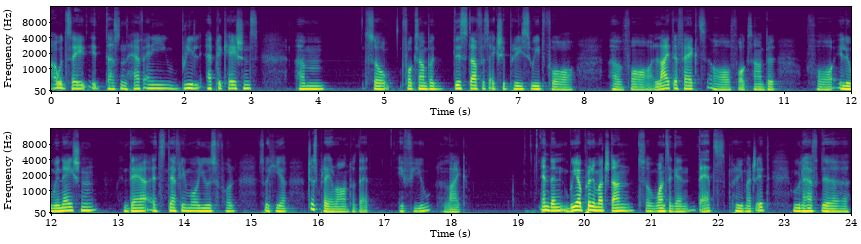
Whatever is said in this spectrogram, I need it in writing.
I would say it doesn't have any real applications. Um, so, for example, this stuff is actually pretty sweet for uh, for light effects, or for example, for illumination. There, it's definitely more useful. So here, just play around with that if you like. And then we are pretty much done. So once again, that's pretty much it. We will have the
